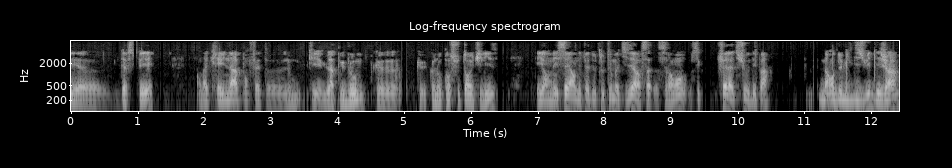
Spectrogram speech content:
est euh, DevSP. On a créé une app en fait, euh, qui est l'app WeBloom que, que, que nos consultants utilisent. Et on essaie en effet de tout automatiser. Alors c'est vraiment, c'est fait là-dessus au départ. Mais en 2018 déjà,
